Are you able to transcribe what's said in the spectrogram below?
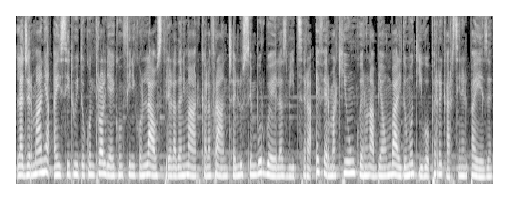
La Germania ha istituito controlli ai confini con l'Austria, la Danimarca, la Francia, il Lussemburgo e la Svizzera e ferma chiunque non abbia un valido motivo per recarsi nel paese.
